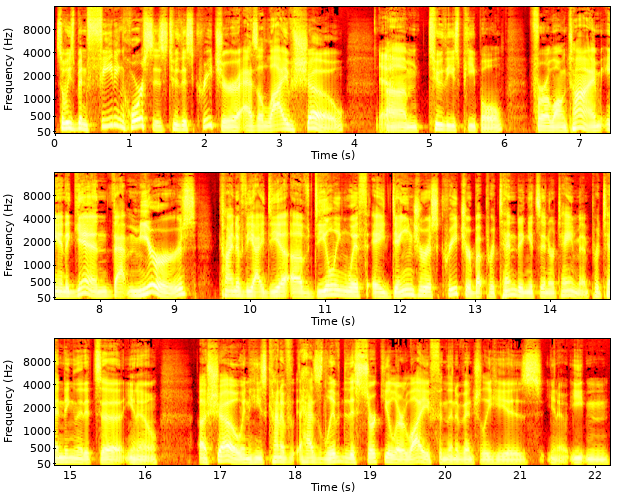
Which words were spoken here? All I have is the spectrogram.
So he's been feeding horses to this creature as a live show Yeah. um, to these people for a long time. And again, that mirrors kind of the idea of dealing with a dangerous creature, but pretending it's entertainment, pretending that it's a, you know, a show. And he's kind of has lived this circular life. And then eventually he is, you know, eaten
